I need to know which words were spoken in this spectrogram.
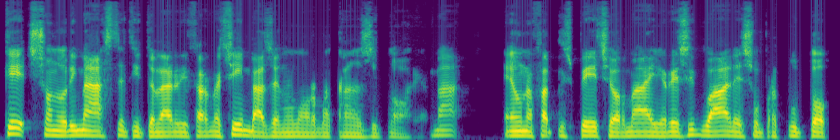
che sono rimaste titolari di farmacia in base a una norma transitoria, ma è una fattispecie ormai residuale soprattutto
